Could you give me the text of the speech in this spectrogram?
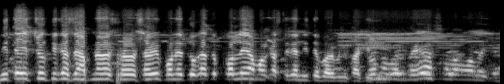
নিতে ইচ্ছুক, ঠিক আছে? আপনারা সরাসরি ফোনে যোগাযোগ করলে আমার কাছ থেকে নিতে পারবেন পাখি। ধন্যবাদ ভাই আসসালামু আলাইকুম।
